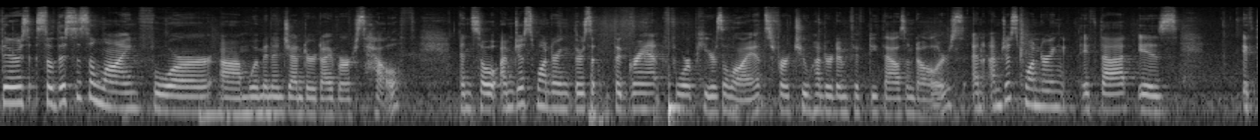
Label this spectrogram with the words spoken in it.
there's, so this is a line for um, women and gender diverse health. And so I'm just wondering, there's the grant for Peers Alliance for $250,000. And I'm just wondering if that is, if,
